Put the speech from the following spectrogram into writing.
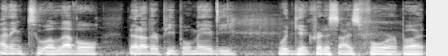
I think to a level that other people maybe would get criticized for, but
